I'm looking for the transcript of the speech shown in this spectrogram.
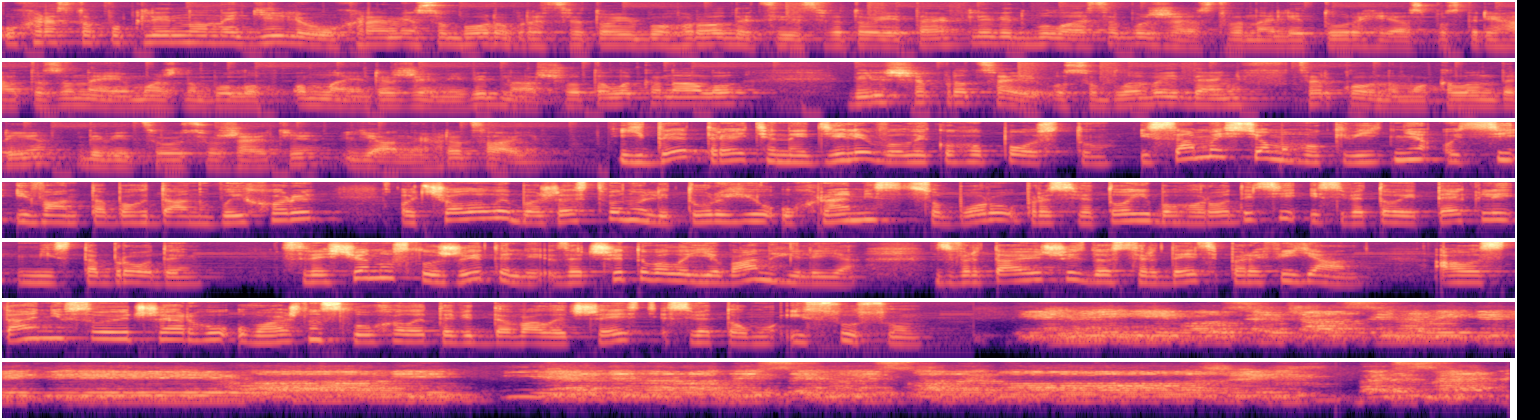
У Хрестопоклінну неділю у храмі собору Пресвятої Богородиці і Святої Теклі відбулася божественна літургія. Спостерігати за нею можна було в онлайн режимі від нашого телеканалу. Більше про цей особливий день в церковному календарі дивіться у сюжеті Яни Грицай. Йде третя неділя Великого посту, і саме 7 квітня отці Іван та Богдан Вихори очолили божественну літургію у храмі собору Пресвятої Богородиці і Святої Теклі міста Броди. Священнослужителі зачитували Євангелія, звертаючись до сердець парафіян, а останні, в свою чергу, уважно слухали та віддавали честь святому Ісусу.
